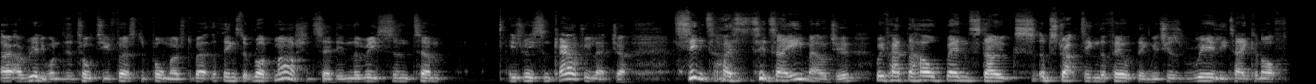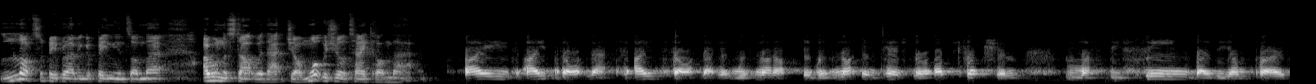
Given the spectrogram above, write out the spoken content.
I, I, really wanted to talk to you first and foremost about the things that Rod Marsh had said in the recent um, his recent Cowdrey lecture. Since I since I emailed you, we've had the whole Ben Stokes obstructing the field thing, which has really taken off. Lots of people having opinions on that. I want to start with that, John. What was your take on that? I I thought that I thought that it was not a, it was not intentional obstruction must be seen by the umpires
